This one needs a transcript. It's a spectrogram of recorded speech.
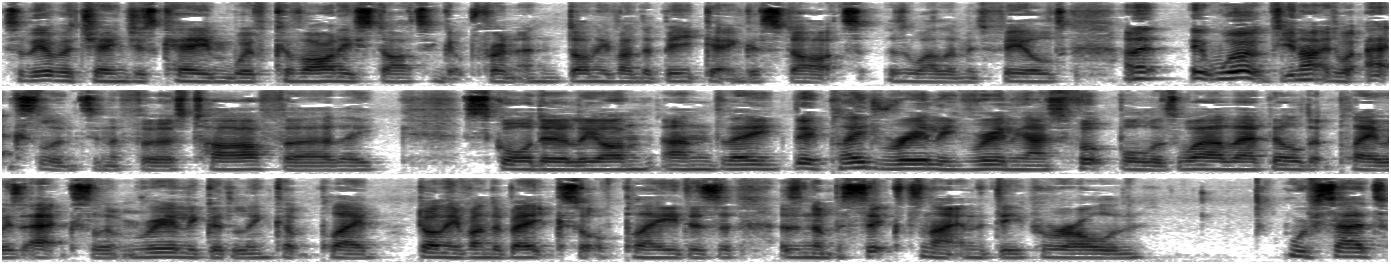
So the other changes came with Cavani starting up front and Donny van der Beek getting a start as well in midfield, and it, it worked. United were excellent in the first half. Uh, they scored early on, and they, they played really really nice football as well. Their build up play was excellent, really good link up play. Donny van der Beek sort of played as a, as a number six tonight in the deeper role, and we've said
